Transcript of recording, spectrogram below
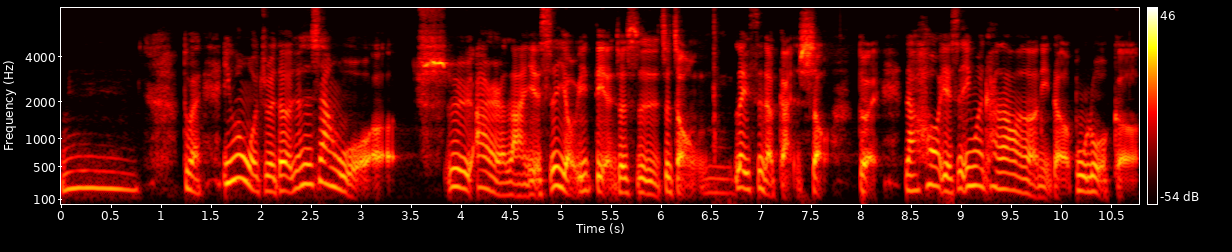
嗯，对，因为我觉得就是像我去爱尔兰也是有一点就是这种类似的感受。对，然后也是因为看到了你的部落格，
